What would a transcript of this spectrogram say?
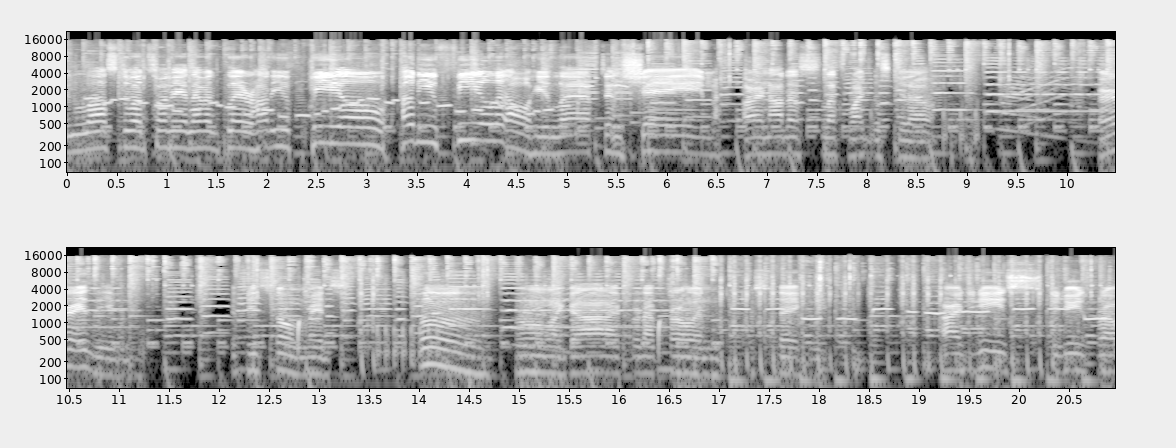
You lost to a 2011 player. How do you feel? How do you feel? Oh, he left in shame. Alright, now let's, let's wipe this kid out. Where is he even? If he's so mid. Oh, my god, I that pearl in mistakenly. Alright, GG's. GG's, bro.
